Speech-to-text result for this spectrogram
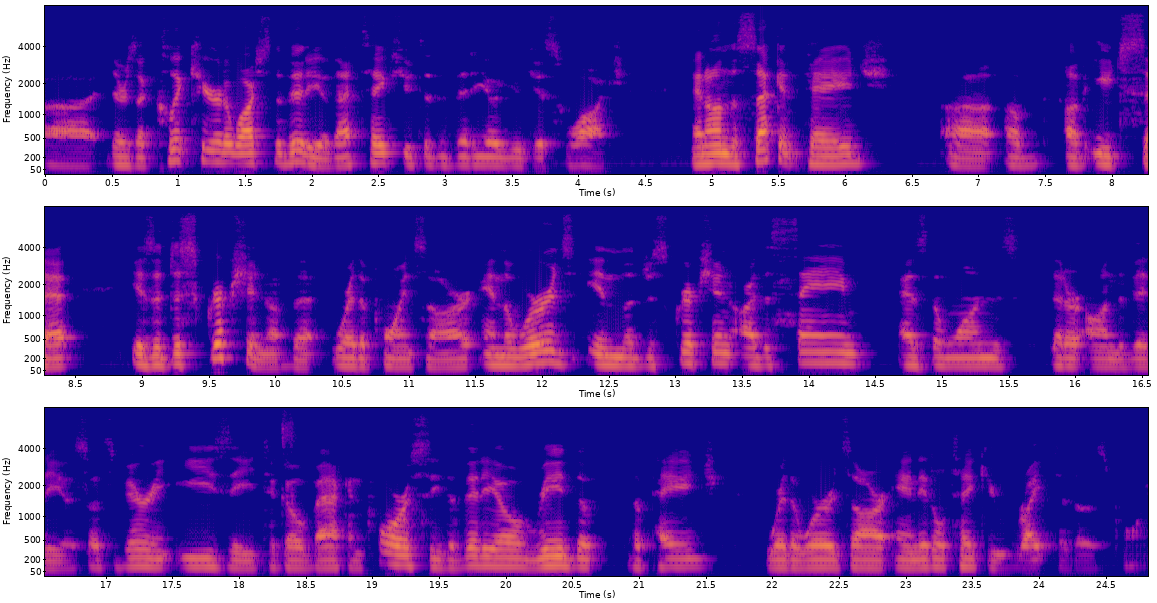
uh, there's a click here to watch the video. That takes you to the video you just watched. And on the second page uh, of, of each set is a description of the where the points are, and the words in the description are the same as the ones that are on the video. So it's very easy to go back and forth, see the video, read the, the page where the words are, and it'll take you right to those points.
